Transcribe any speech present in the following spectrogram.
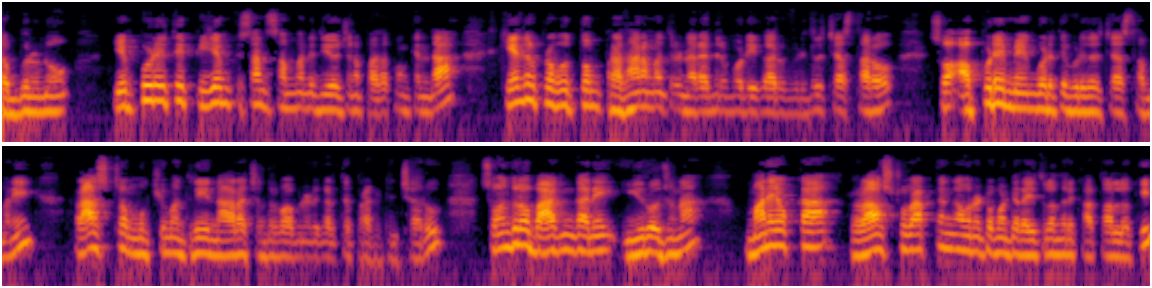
డబ్బులను ఎప్పుడైతే పిఎం కిసాన్ సంబంధిత యోజన పథకం కింద కేంద్ర ప్రభుత్వం ప్రధానమంత్రి నరేంద్ర మోడీ గారు విడుదల చేస్తారో సో అప్పుడే మేము కూడా అయితే విడుదల చేస్తామని రాష్ట్ర ముఖ్యమంత్రి నారా చంద్రబాబు నాయుడు గారు అయితే ప్రకటించారు. సో అందులో భాగంగానే ఈ రోజున మన యొక్క రాష్ట్ర వ్యాప్తంగా ఉన్నటువంటి రైతులందరి ఖాతాల్లోకి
